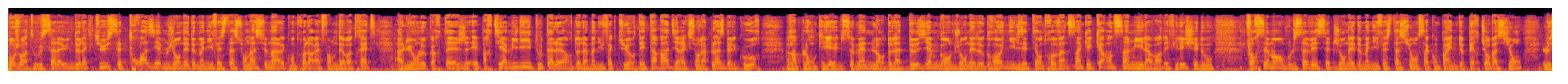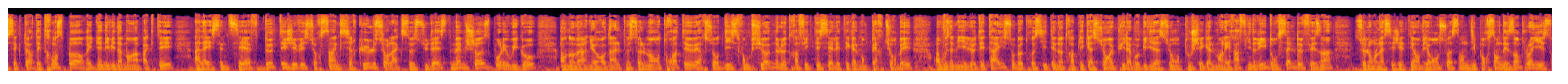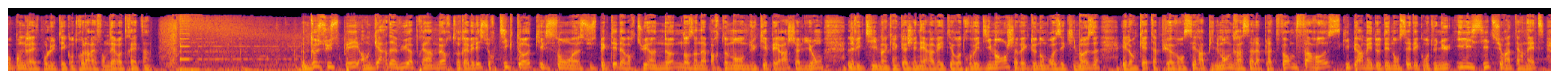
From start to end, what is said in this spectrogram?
Bonjour à tous. À la une de l'actu, cette troisième journée de manifestation nationale contre la réforme des retraites. À Lyon, le cortège est parti à midi tout à l'heure de la manufacture des tabacs direction la place Bellecour. Rappelons qu'il y a une semaine, lors de la deuxième grande journée de grogne, ils étaient entre 25 et 45 000 à avoir défilé chez nous. Forcément, vous le savez, cette journée de manifestation s'accompagne de perturbations. Le secteur des transports est bien évidemment impacté. À la SNCF, deux TGV sur 5 circulent sur l'axe sud-est. Même chose pour les Ouigo. En Auvergne-Rhône-Alpes, seulement 3 TER sur 10 fonctionnent. Le trafic TCL est également perturbé. On vous a mis le détail sur notre site et notre application. Et puis la mobilisation touche également les raffineries, dont celle de Fézin. Selon la CGT, environ 70% des employés sont en grève pour lutter contre la réforme des retraites. Deux suspects en garde à vue après un meurtre révélé sur TikTok. Ils sont euh, suspectés d'avoir tué un homme dans un appartement du Quai Perrache à Lyon. La victime, un quinquagénaire, avait été retrouvée dimanche avec de nombreuses échymoses et l'enquête a pu avancer rapidement grâce à la plateforme Pharos qui permet de dénoncer des contenus illicites sur Internet.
